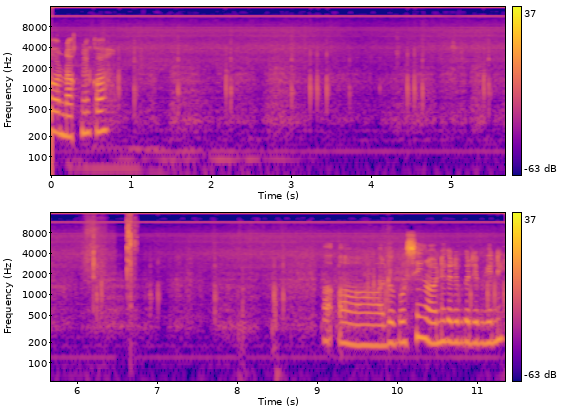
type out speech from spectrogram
itu anaknya kah oh, oh aduh pusing loh ini gede-gede begini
